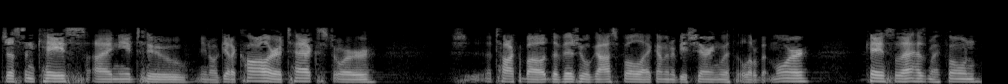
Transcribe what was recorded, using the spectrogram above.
just in case I need to, you know, get a call or a text or talk about the visual gospel like I'm going to be sharing with a little bit more. Okay, so that has my phone.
